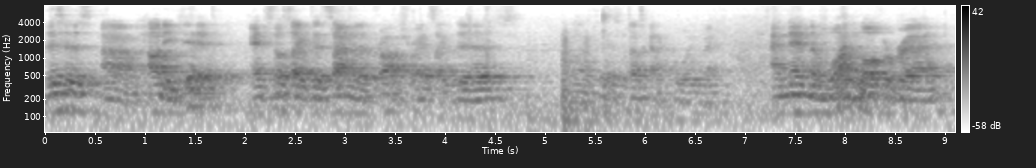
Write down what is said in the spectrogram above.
this is um, how they did it. And so it's like the sign of the cross, right? It's like this, like this. That's kind of cool anyway. And then the one loaf of bread,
